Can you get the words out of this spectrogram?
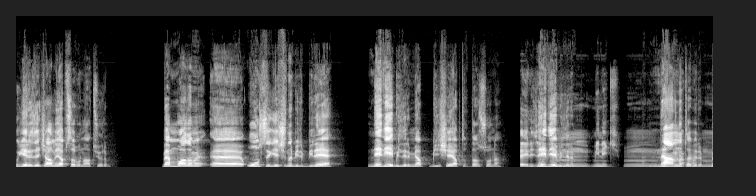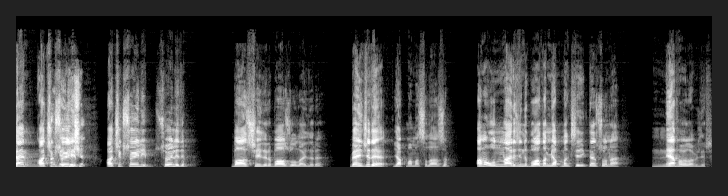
Bu gerizekalı yapsa bunu atıyorum. Ben bu adamı eee 18 yaşında bir bireye ne diyebilirim yap bir şey yaptıktan sonra? Ne diyebilirim? hmm, minik. hmm, Ne anlatabilirim? Ben açık Kanka söyleyeyim. yaşa- Açık söyleyeyim. Söyledim. Bazı şeyleri, bazı olayları. Bence de yapmaması lazım. Ama onun haricinde bu adam yapmak istedikten sonra ne yapabilir?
